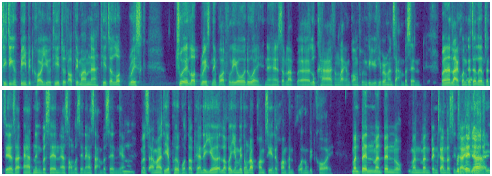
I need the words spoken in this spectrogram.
จริงๆมีบิตคอยอยู่ที่จุด optimum นะ ที่จะลด risk ช่วยลด risk ในพอร์ตโฟลิโอด้วยนะฮะสำหรับเอ่อลูกค้าทั้งหลายของกองทุนก็อยู่ที่ประมาณ 3%เพราะฉะนั้นหลายคนก็จะเริ่ม suggest ว่า add 1% add 2% add 3%เนี่ยอืมมันสามารถที่จะเพิ่มผลตอบแทนได้เยอะ แล้วก็ยังไม่ต้องรับความเสี่ยงจากความผันผวนของบิตคอยมันเป็นมันเป็นแบบมันมันเป็นการตัดสินใจเป็นไปที่ได้ที่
